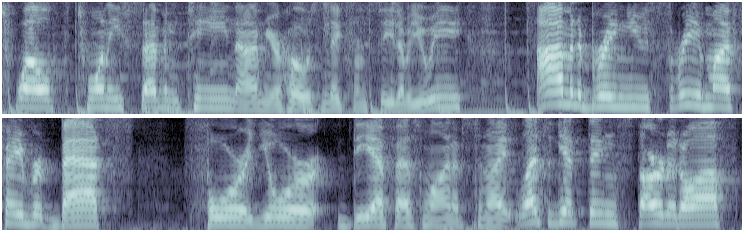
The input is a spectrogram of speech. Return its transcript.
12th, 2017. I'm your host, Nick from CWE. I'm going to bring you three of my favorite bats for your DFS lineups tonight. Let's get things started off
